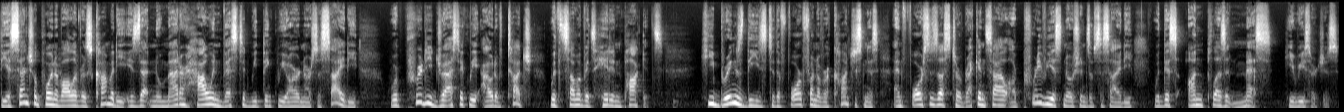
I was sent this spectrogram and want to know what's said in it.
The essential point of Oliver's comedy is that no matter how invested we think we are in our society, we're pretty drastically out of touch with some of its hidden pockets. He brings these to the forefront of our consciousness and forces us to reconcile our previous notions of society with this unpleasant mess he researches.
